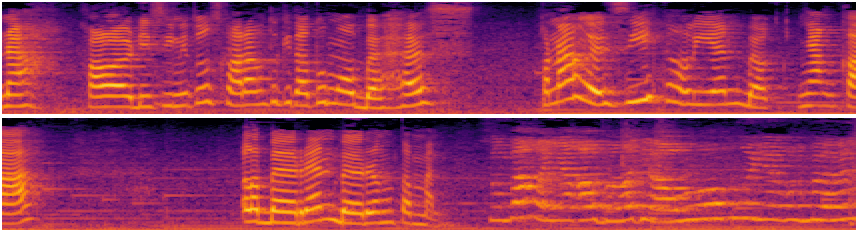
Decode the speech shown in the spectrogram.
Nah, kalau di sini tuh sekarang tuh kita tuh mau bahas pernah nggak sih kalian bak nyangka lebaran bareng teman? sumpah gak nyangka banget ya Allah aku gak nyangka banget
